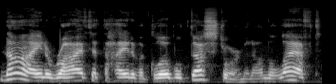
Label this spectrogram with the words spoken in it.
9 arrived at the height of a global dust storm, and on the left,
